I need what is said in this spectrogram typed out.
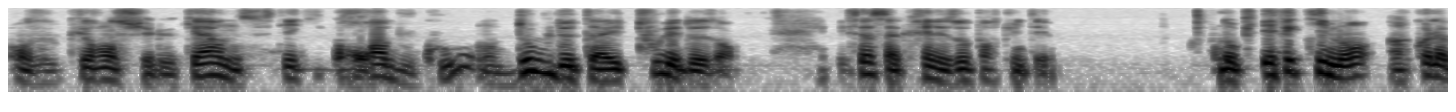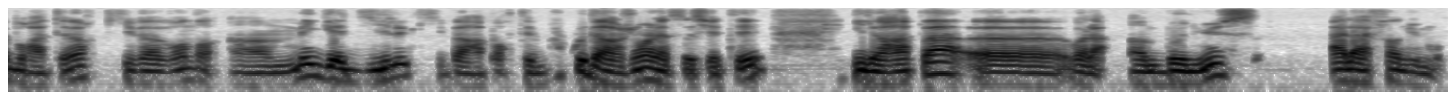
en l'occurrence, chez Lucas, on est une société qui croît beaucoup, on double de taille tous les deux ans. Et ça, ça crée des opportunités. Donc effectivement, un collaborateur qui va vendre un méga deal qui va rapporter beaucoup d'argent à la société, il n'aura pas euh, voilà un bonus à la fin du mois.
